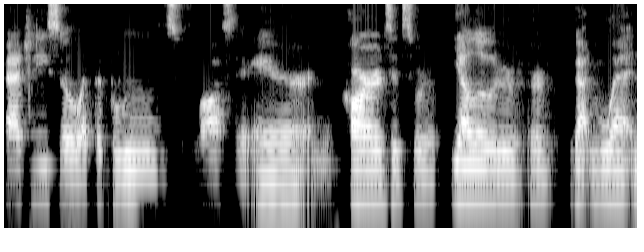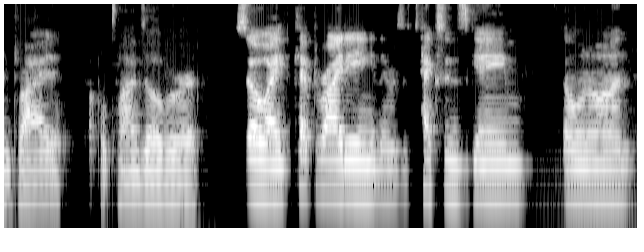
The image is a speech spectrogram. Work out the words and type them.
tragedy, so like the balloons lost their air, and the cards had sort of yellowed or, or gotten wet and dried a couple times over. So I kept riding, and there was a Texans game going on.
